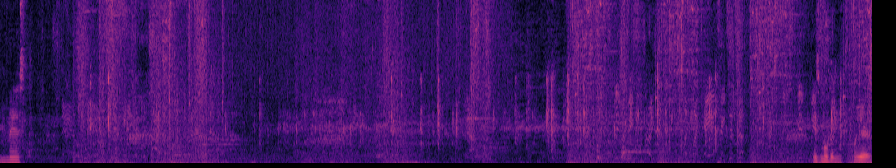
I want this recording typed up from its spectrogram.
missed. He's moving. Weird.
